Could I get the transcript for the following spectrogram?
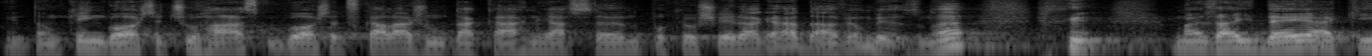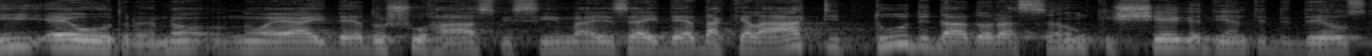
Então, quem gosta de churrasco gosta de ficar lá junto da carne assando, porque o cheiro é agradável mesmo, né? Mas a ideia aqui é outra, não, não é a ideia do churrasco em si, mas é a ideia daquela atitude da adoração que chega diante de Deus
